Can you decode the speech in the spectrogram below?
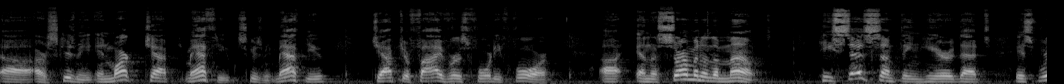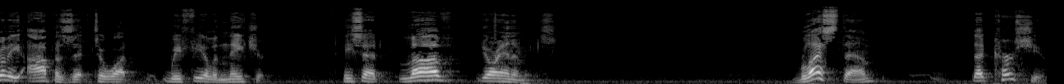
uh, or excuse me, in Mark chapter Matthew, excuse me, Matthew chapter five, verse forty-four, uh, in the Sermon on the Mount, he says something here that is really opposite to what we feel in nature. He said, "Love your enemies." Bless them that curse you.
